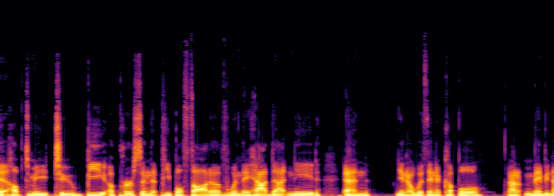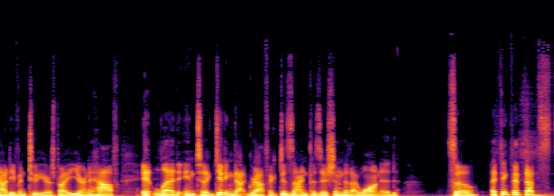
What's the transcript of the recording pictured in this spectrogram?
It helped me to be a person that people thought of when they had that need. And, you know, within a couple maybe not even two years, probably a year and a half, it led into getting that graphic design position that I wanted. So I think that that's.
